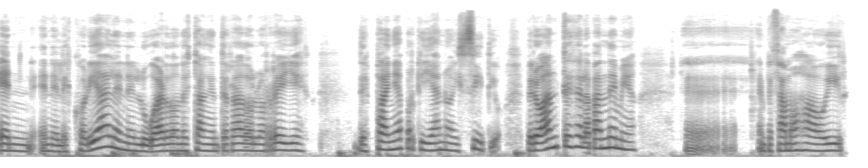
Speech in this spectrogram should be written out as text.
en, en, el Escorial, en el lugar donde están enterrados los reyes de España, porque ya no hay sitio. Pero antes de la pandemia eh, empezamos a oír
